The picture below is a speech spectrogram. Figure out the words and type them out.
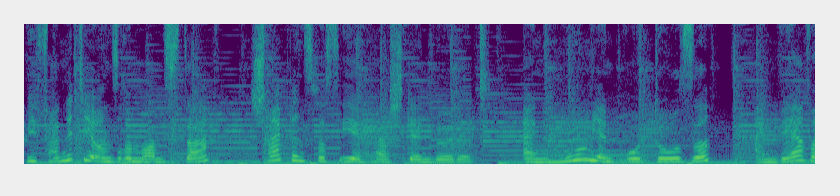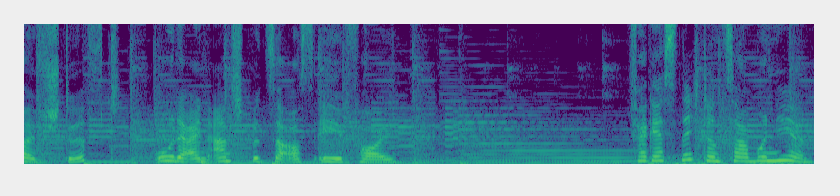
Wie fandet ihr unsere Monster? Schreibt uns, was ihr herstellen würdet. Eine Mumienbrotdose, ein Werwolfstift oder ein Anspitzer aus Efeu. Vergesst nicht, uns zu abonnieren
